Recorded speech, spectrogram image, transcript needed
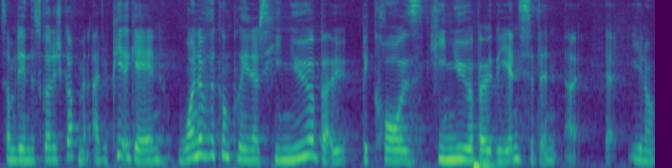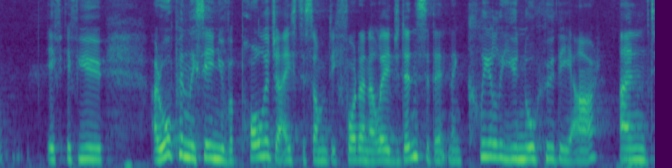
somebody in the Scottish Government. I repeat again, one of the complainers he knew about because he knew about the incident. Uh, uh, you know, if, if you are openly saying you've apologised to somebody for an alleged incident, then clearly you know who they are. And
